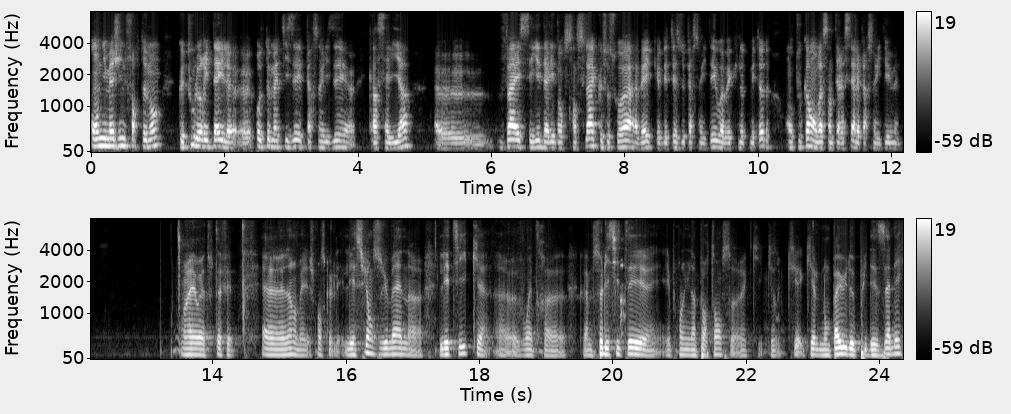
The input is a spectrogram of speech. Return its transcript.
on imagine fortement que tout le retail automatisé et personnalisé grâce à l'IA euh, va essayer d'aller dans ce sens-là, que ce soit avec des tests de personnalité ou avec une autre méthode. En tout cas, on va s'intéresser à la personnalité humaine. Oui, ouais, tout à fait. Euh, non, mais je pense que les, sciences humaines, euh, l'éthique, vont être quand même sollicitées et prendre une importance qu'elles n'ont pas eu depuis des années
